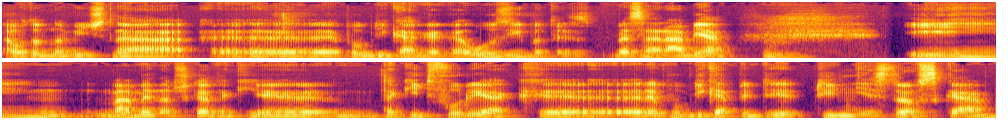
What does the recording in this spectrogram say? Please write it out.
autonomiczna Republika Gagauzji, bo to jest Besarabia. Mhm. I mamy na przykład takie, taki twór jak e, Republika Prid- Pridniestrowska,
